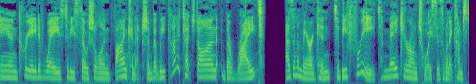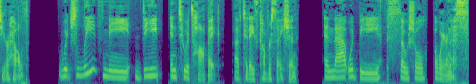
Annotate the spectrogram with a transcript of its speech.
and creative ways to be social and find connection, but we kind of touched on the right as an American to be free to make your own choices when it comes to your health, which leads me deep into a topic of today's conversation. And that would be social awareness.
